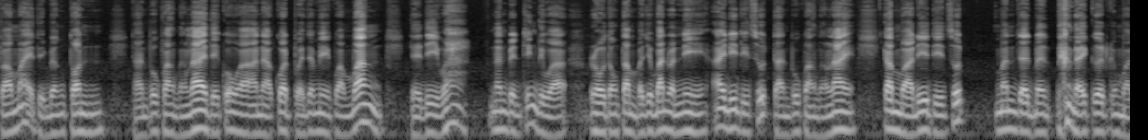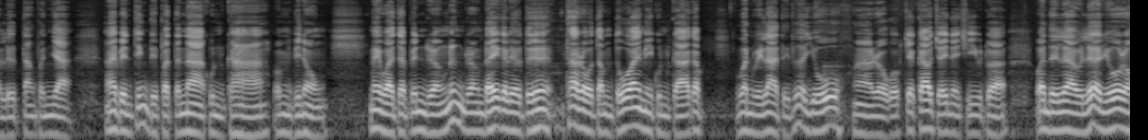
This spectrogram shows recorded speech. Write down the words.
เป้าหมายที่เบื้องต้นท่านผู้ฟังทั้งหลายที่ก็ว่าอนาคตเพื่อจะมีความหวังแต่ดีว่านั่นเป็นสิ่งที่ว่าเราต้องทำปัจจุบันวันนี้ให้ดีที่สุดท่านผู้ฟังทั้งหลายคำว่าดีที่สุด มันจะเป็นได้เกิดขึ้นมาเลือตั้งปัญญา ให้เป็นสิ่งที่พัฒนาคุณค่าพ่อแม่พี่น้อง ไม่ว่าจะเป็นเรื่องนึ่งเรื่องใดก็แล้วแต่ถ้าเราทำตัวให้มีคุณค่ากับวันเวลาที่เลืออยู่อ่เราก็จะก้าวใจในชีวิตว่า วันเวลาเลืออยู่เรา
